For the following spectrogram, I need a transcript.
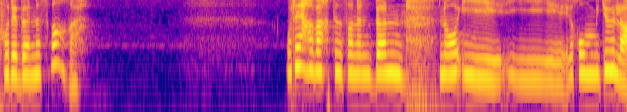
for det bønnesvaret. Og det har vært en sånn en bønn nå i, i romjula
